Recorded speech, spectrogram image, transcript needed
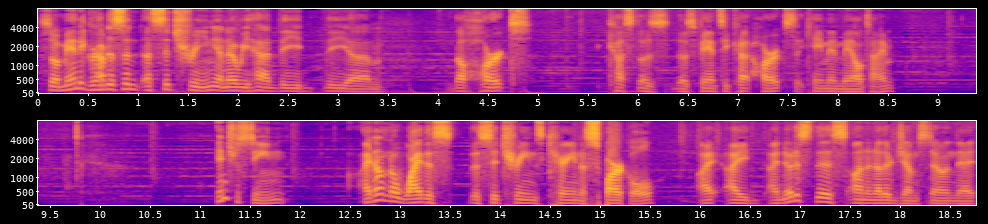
So Amanda grabbed us a, a citrine. I know we had the the um, the heart, cuss those those fancy cut hearts that came in mail time. Interesting. I don't know why this the citrine's carrying a sparkle. I, I I noticed this on another gemstone that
